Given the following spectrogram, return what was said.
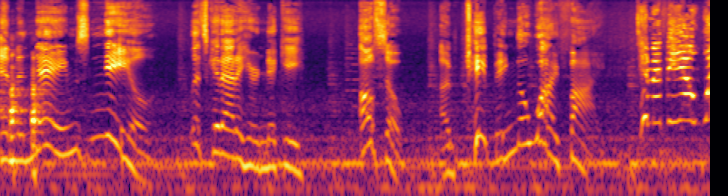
and the name's Neil. Let's get out of here, Nikki. Also, I'm keeping the Wi-Fi. Timothy, away!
